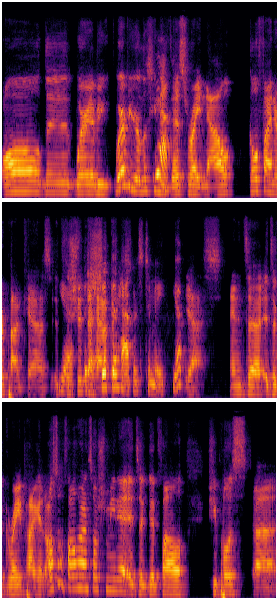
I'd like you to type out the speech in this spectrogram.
all the wherever you, wherever you're listening yeah. to this right now go find her podcast. It's yes, the shit the that shit happens. that happens to me. Yep. Yes, and it's a it's a great podcast. Also follow her on social media. It's a good follow. She posts uh,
